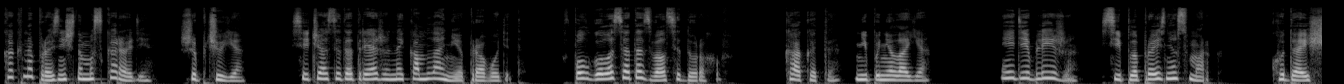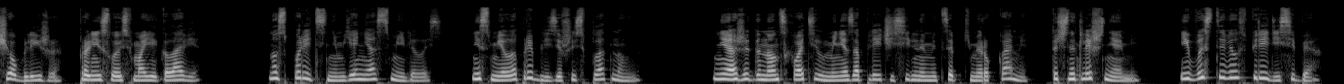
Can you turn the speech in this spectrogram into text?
«Как на праздничном маскараде», — шепчу я. «Сейчас этот ряженый камлание проводит». В полголоса отозвался Дорохов. «Как это?» — не поняла я. «Иди ближе», — сипло произнес Марк. «Куда еще ближе?» — пронеслось в моей голове но спорить с ним я не осмелилась, не смело приблизившись вплотную. Неожиданно он схватил меня за плечи сильными цепкими руками, точно клешнями, и выставил впереди себя.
